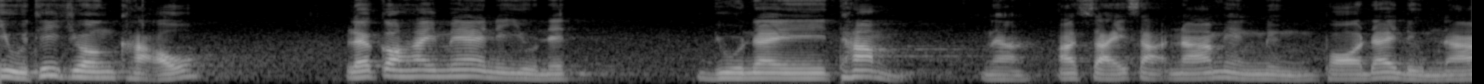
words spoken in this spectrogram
อยู่ที่เชิงเขา แล้วก็ให้แม่เนี่ยอยู่ในอยู่ในถ้ำนะอาศัยสระน้ำแห่งหนึ่ง พอได้ดื่มน้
